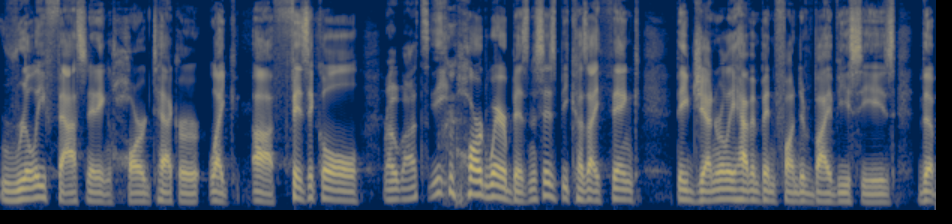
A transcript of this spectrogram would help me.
really fascinating hard tech or like uh, physical Robots. hardware businesses because I think they generally haven't been funded by VCs. The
